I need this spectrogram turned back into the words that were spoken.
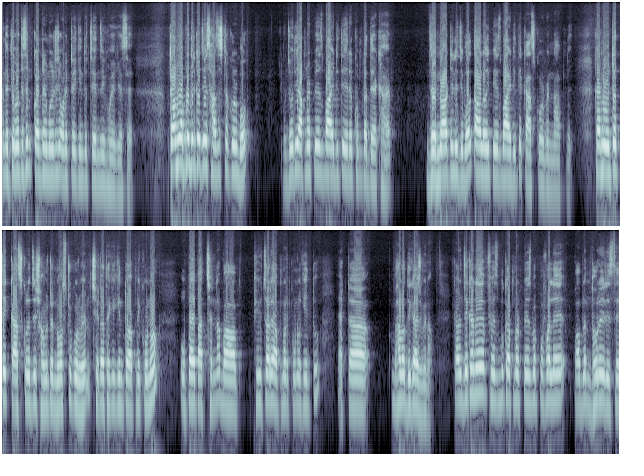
দেখতে পাচ্ছেন কন্টেন্ট মনিটাইজেশন অনেকটাই কিন্তু চেঞ্জিং হয়ে গেছে। তো আমি আপনাদেরকে যে সাজেস্টটা করব, যদি আপনার পেজ বা আইডিতে এরকমটা দেখায় যে নট এলিজিবল তাহলে ওই পেজ বা আইডিতে কাজ করবেন না আপনি। কারণ ওইটাতে কাজ করে যে সময়টা নষ্ট করবেন, সেটা থেকে কিন্তু আপনি কোনো উপায় পাচ্ছেন না বা ফিউচারে আপনার কোনো কিন্তু একটা ভালো দিক আসবে না। কারণ যেখানে ফেসবুক আপনার পেজ বা প্রোফাইলে প্রবলেম ধরেই রয়েছে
